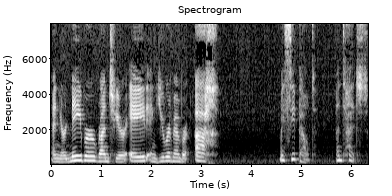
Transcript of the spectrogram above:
and your neighbor run to your aid, and you remember, ah, my seatbelt, untouched.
